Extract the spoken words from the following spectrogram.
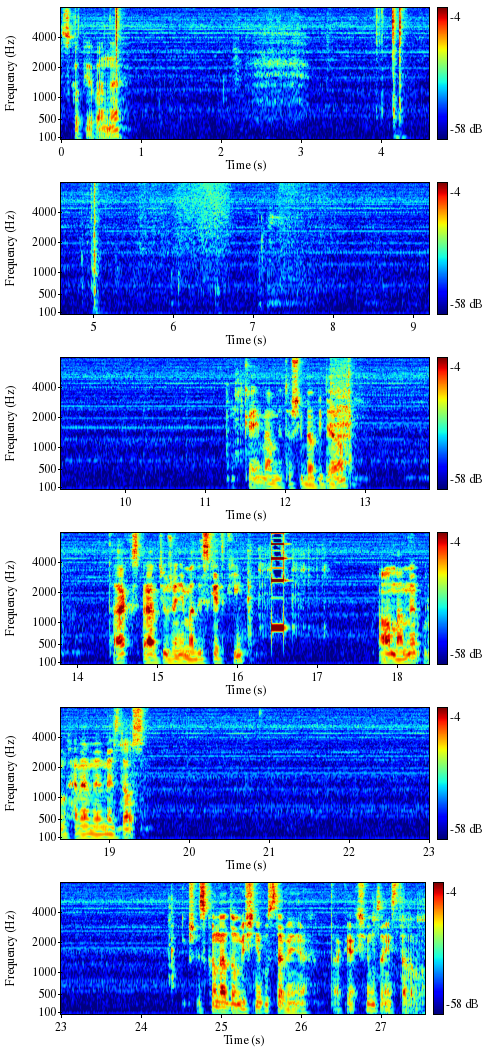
skopiowane. Ok, mamy to Shiba Video. Tak, sprawdził, że nie ma dyskietki. O, mamy, uruchamiamy MS-DOS. Wszystko na domyślnych ustawieniach, tak jak się zainstalował.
